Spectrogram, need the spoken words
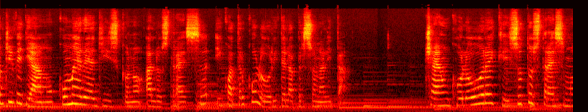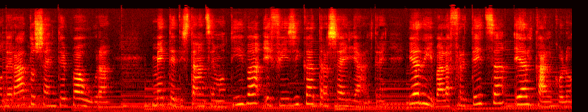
Oggi vediamo come reagiscono allo stress i quattro colori della personalità. C'è un colore che sotto stress moderato sente paura, mette distanza emotiva e fisica tra sé e gli altri e arriva alla freddezza e al calcolo.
